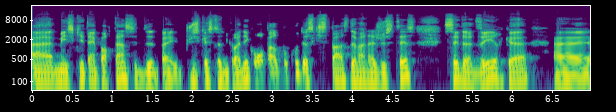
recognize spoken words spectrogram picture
Euh, mais ce qui est important, c'est de, ben, puisque c'est une chronique où on parle beaucoup de ce qui se passe devant la justice, c'est de dire que euh,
